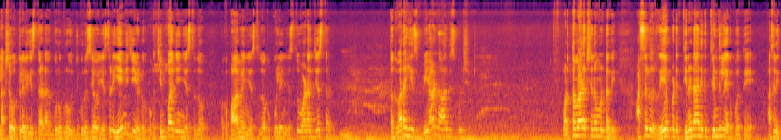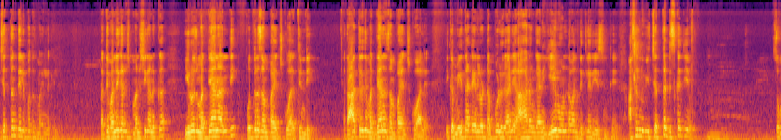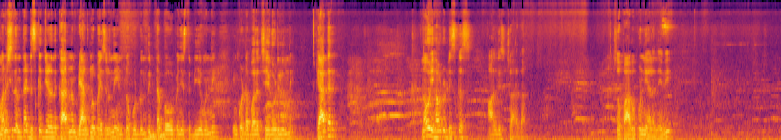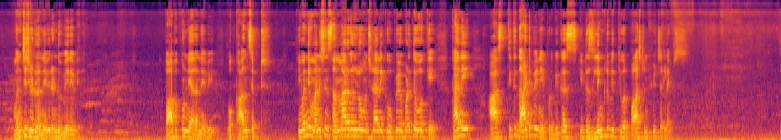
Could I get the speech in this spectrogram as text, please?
లక్ష ఒత్తులు వెలిగిస్తాడా గురు గురుసేవ చేస్తాడు ఏమీ చేయడు. ఒక చింపాంజీ ఏం చేస్తుందో ఒక పాము ఏం చేస్తుందో ఒక పులి ఏం చేస్తుందో వాడు అది చేస్తాడు. తద్వారా he's beyond all this bullshit వర్తమాన క్షణం ఉంటుంది. అసలు రేపటి తినడానికి తిండి లేకపోతే అసలు ఈ చెత్తం తెలిపోతుంది మైండ్లోకి వెళ్ళి ప్రతి మనిషి మనిషి కనుక ఈరోజు మధ్యాహ్నాన్ని పొద్దున సంపాదించుకోవాలి తిండి. రాత్రిది మధ్యాహ్నం సంపాదించుకోవాలి. ఇక మిగతా టైంలో డబ్బులు కానీ ఆహారం కానీ ఏమి ఉండవని డిక్లేర్ చేసింటే అసలు నువ్వు ఈ చెత్త డిస్కస్ చేయవు. సో మనిషి ఇదంతా డిస్కస్ చేయడానికి కారణం బ్యాంకులో పైసలు ఉంది ఇంట్లో ఫుడ్ ఉంది డబ్బా ఓపెన్ చేస్తే బియ్యం ఉంది ఇంకో డబ్బాలో చేగోడీలు ఉంది cracker? Now you have to discuss. All this చార్గా సో పాపపుణ్యాలు అనేవి మంచి చెడు అనేవి రెండు వేరే వేరే. పాపపుణ్యాలు అనేవి ఒక కాన్సెప్ట్ ఇవన్నీ మనిషిని సన్మార్గంలో ఉంచడానికి ఉపయోగపడితే ఓకే. కానీ ఆ స్థితి దాటిపోయినాయి ఇప్పుడు because it is linked with your past and future lifes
